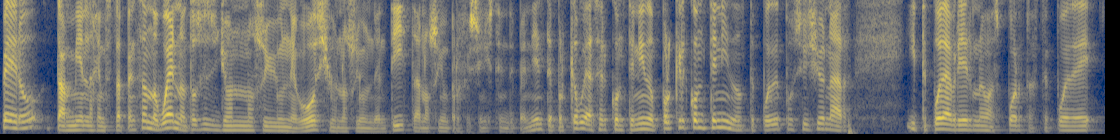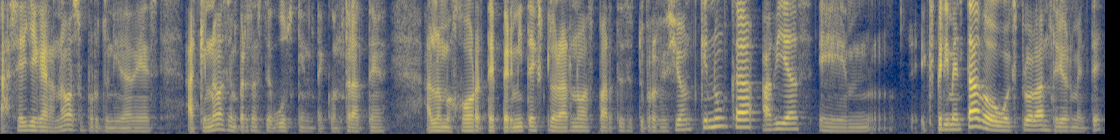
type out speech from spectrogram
Pero también la gente está pensando, bueno, entonces yo no soy un negocio, no soy un dentista, no soy un profesionista independiente. ¿Por qué voy a hacer contenido? Porque el contenido te puede posicionar y te puede abrir nuevas puertas, te puede hacer llegar a nuevas oportunidades, a que nuevas empresas te busquen, te contraten, a lo mejor te permite explorar nuevas partes de tu profesión que nunca habías em, experimentado o explorado anteriormente.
